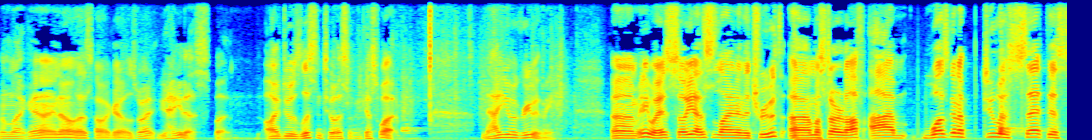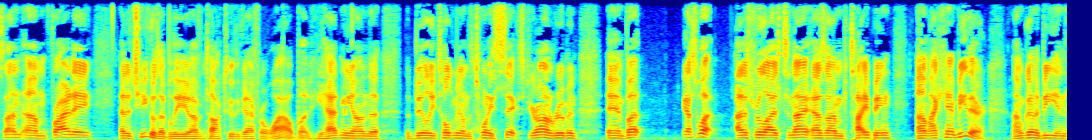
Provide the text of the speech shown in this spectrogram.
I'm like, yeah, I know. That's how it goes, right? You hate us, but all you do is listen to us, and guess what? Now you agree with me. Um, anyways, so yeah, this is Lying in the Truth. Uh, I'm gonna start it off. I was gonna do a set this Sun um, Friday at Chico's, I believe. I haven't talked to the guy for a while, but he had me on the, the bill. He told me on the 26th. You're on, Ruben. And but guess what? I just realized tonight as I'm typing, um, I can't be there. I'm gonna be in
